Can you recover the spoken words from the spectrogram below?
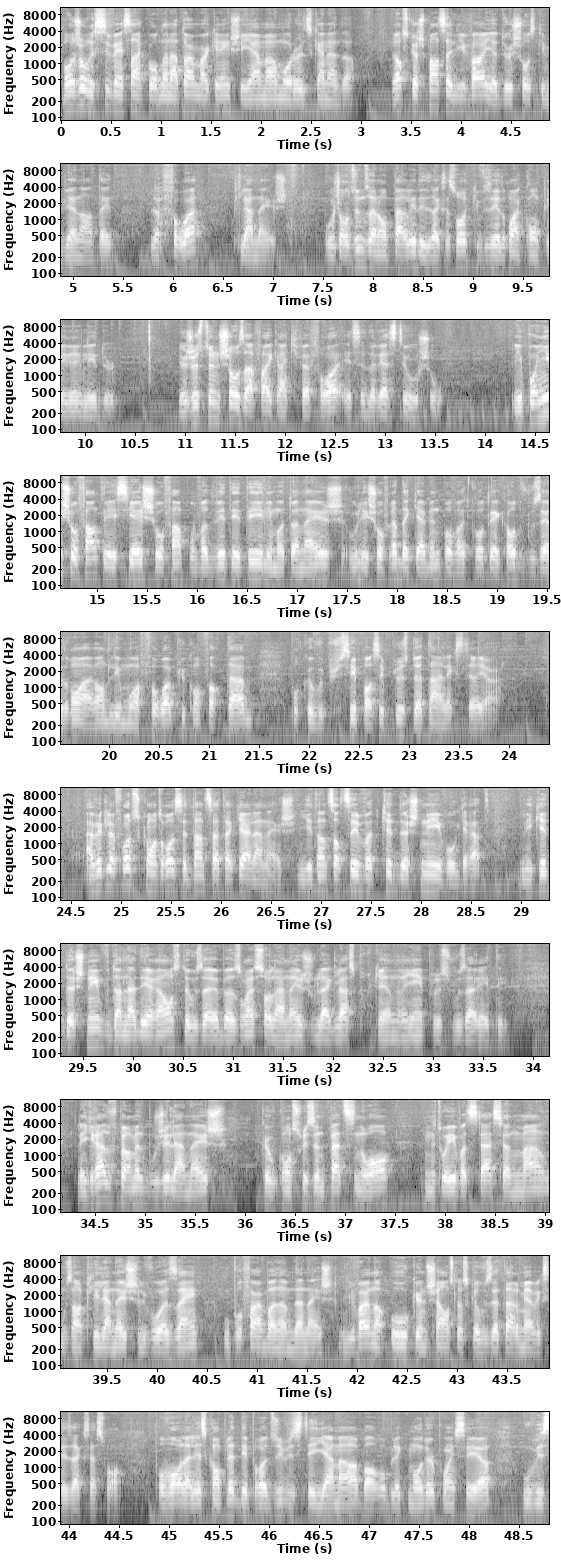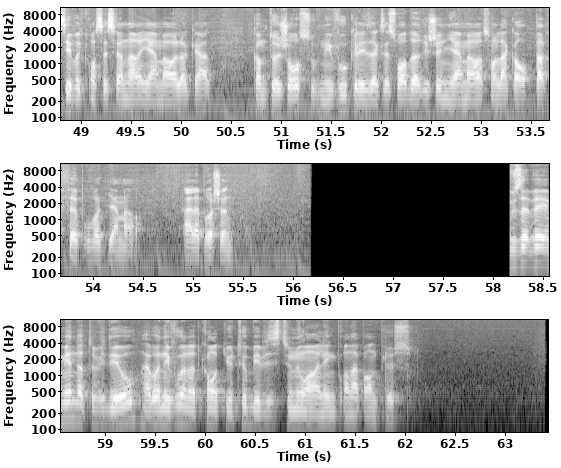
Bonjour, ici Vincent, coordonnateur marketing chez Yamaha Motor du Canada. Lorsque je pense à l'hiver, il y a deux choses qui me viennent en tête, le froid puis la neige. Aujourd'hui, nous allons parler des accessoires qui vous aideront à conquérir les deux. Il y a juste une chose à faire quand il fait froid et c'est de rester au chaud. Les poignées chauffantes et les sièges chauffants pour votre VTT et les motoneiges ou les chaufferettes de cabine pour votre côte-à-côte vous aideront à rendre les mois froids plus confortables pour que vous puissiez passer plus de temps à l'extérieur. Avec le froid sous contrôle, c'est le temps de s'attaquer à la neige. Il est temps de sortir votre kit de chenille et vos grattes. Les kits de chenille vous donnent l'adhérence que vous avez besoin sur la neige ou la glace pour que rien puisse vous arrêter. Les grattes vous permettent de bouger la neige, que vous construisez une patinoire, nettoyer votre stationnement, vous empilez la neige chez le voisin ou pour faire un bonhomme de neige. L'hiver n'a aucune chance lorsque vous êtes armé avec ces accessoires. Pour voir la liste complète des produits, visitez yamaha-motor.ca ou visitez votre concessionnaire Yamaha local. Comme toujours, souvenez-vous que les accessoires d'origine Yamaha sont l'accord parfait pour votre Yamaha. À la prochaine! Si vous avez aimé notre vidéo, abonnez-vous à notre compte YouTube et visitez-nous en ligne pour en apprendre plus.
